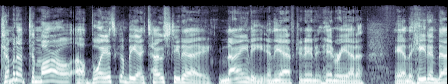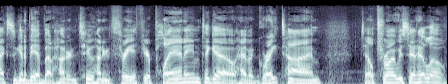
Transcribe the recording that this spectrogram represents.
coming up tomorrow, uh, boy, it's going to be a toasty day. 90 in the afternoon at Henrietta, and the heat index is going to be about 102, 103. If you're planning to go, have a great time. Tell Troy we said hello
